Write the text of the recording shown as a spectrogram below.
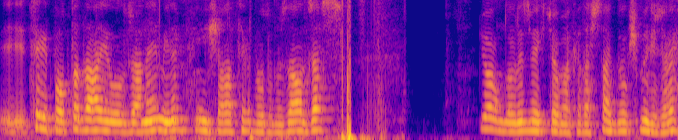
E, tripodla daha iyi olacağına eminim. İnşallah tripodumuzu alacağız. Yorumlarınızı bekliyorum arkadaşlar. Görüşmek üzere.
